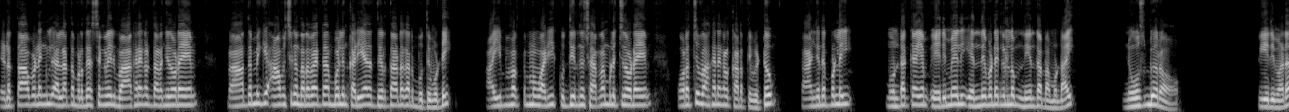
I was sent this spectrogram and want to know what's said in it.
ഇടത്താവളങ്ങളിൽ അല്ലാത്ത പ്രദേശങ്ങളിൽ വാഹനങ്ങൾ തടഞ്ഞതോടെ പ്രാഥമിക ആവശ്യങ്ങൾ നിറവേറ്റാൻ പോലും കഴിയാതെ തീർത്ഥാടകർ ബുദ്ധിമുട്ടി. അയ്യപ്പഭക്തന്മാർ വഴി കുത്തിയിരുന്ന് ശരണം വിളിച്ചതോടെ കുറച്ച് വാഹനങ്ങൾ കടത്തിവിട്ടു. കാഞ്ഞിരപ്പള്ളി മുണ്ടക്കയം എരുമേലി എന്നിവിടങ്ങളിലും നിയന്ത്രണമുണ്ടായി. ന്യൂസ് ബ്യൂറോ. പീരിമേട്.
